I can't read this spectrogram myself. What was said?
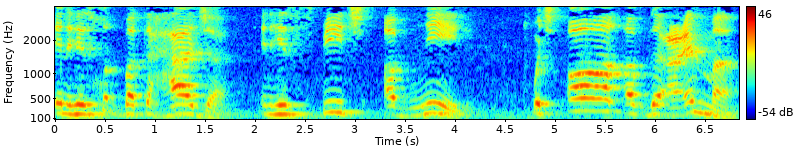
in his khutbah to Hajjah, in his speech of need, which all of the ai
